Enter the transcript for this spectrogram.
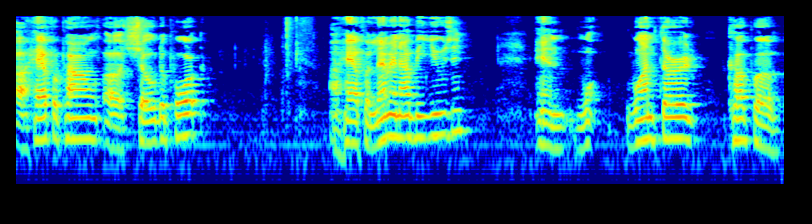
a half a pound of shoulder pork, a half a lemon I'll be using, and one third cup of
